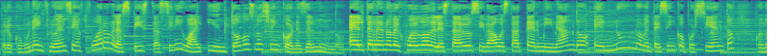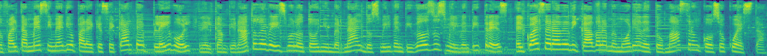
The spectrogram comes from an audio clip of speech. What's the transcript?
pero con una influencia fuera de las pistas sin igual y en todos los rincones del mundo. El terreno de juego del Estadio Cibao está terminando en un 95% cuando falta mes y medio para que se cante Play en el Campeonato de Béisbol Otoño-Invernal 2022-2023, el cual será dedicado a la memoria de Tomás Troncoso Cuesta.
